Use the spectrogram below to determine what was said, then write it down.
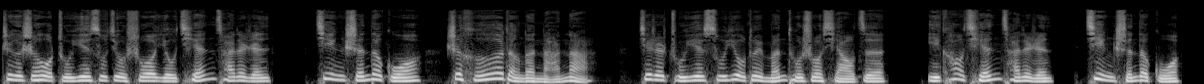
这个时候，主耶稣就说：“有钱财的人进神的国是何等的难呐！”接着，主耶稣又对门徒说：“小子，倚靠钱财的人进神的国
